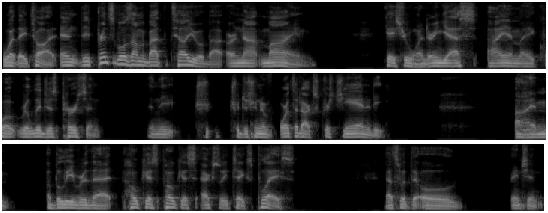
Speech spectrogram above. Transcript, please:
what they taught. And the principles I'm about to tell you about are not mine. In case you're wondering, yes, I am a quote religious person in the tr- tradition of Orthodox Christianity. I'm a believer that hocus pocus actually takes place. That's what the old ancient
